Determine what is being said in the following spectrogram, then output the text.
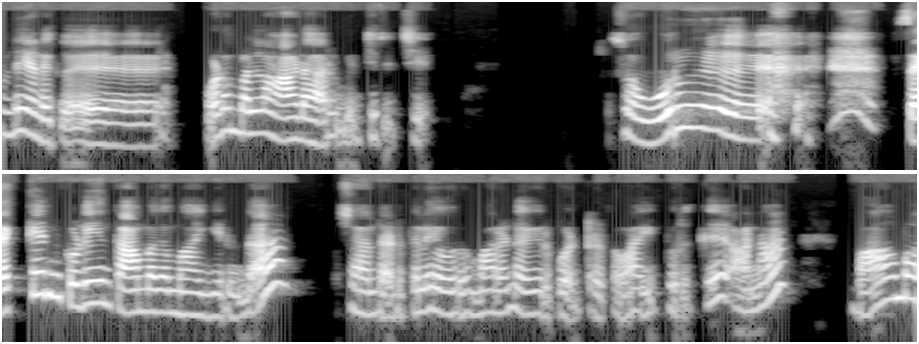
வந்து எனக்கு உடம்பெல்லாம் ஆட ஆரம்பிச்சிருச்சு. ஸோ ஒரு செகண்ட் கூடயும் தாமதமாகி இருந்தா ஸோ அந்த இடத்துல ஒரு மரணம் ஏற்பட்டிருக்க வாய்ப்பு இருக்குது ஆனால் பாபா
